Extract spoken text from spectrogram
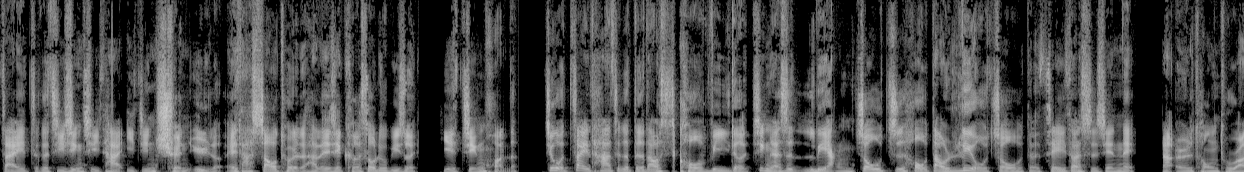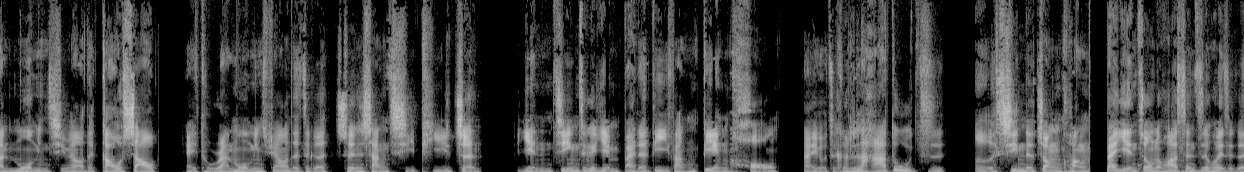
在这个急性期他已经痊愈了，诶，他烧退了，他的一些咳嗽、流鼻水也减缓了。结果在他这个得到 COVID 的，竟然是两周之后到六周的这一段时间内，那儿童突然莫名其妙的高烧，哎，突然莫名其妙的这个身上起皮疹，眼睛这个眼白的地方变红，那有这个拉肚子、恶心的状况，那严重的话甚至会这个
